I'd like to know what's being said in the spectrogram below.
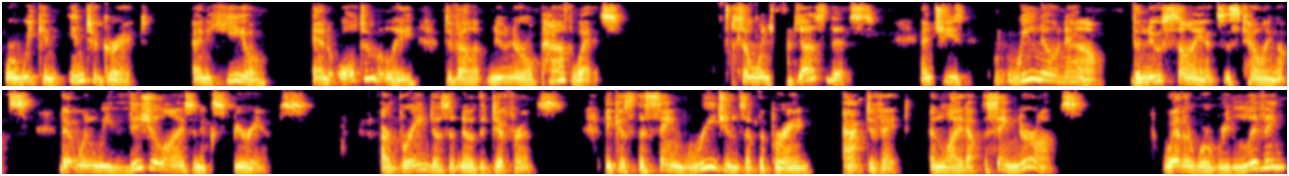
where we can integrate and heal and ultimately develop new neural pathways. So when she does this and she's, we know now the new science is telling us that when we visualize an experience, our brain doesn't know the difference because the same regions of the brain activate and light up the same neurons, whether we're reliving,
